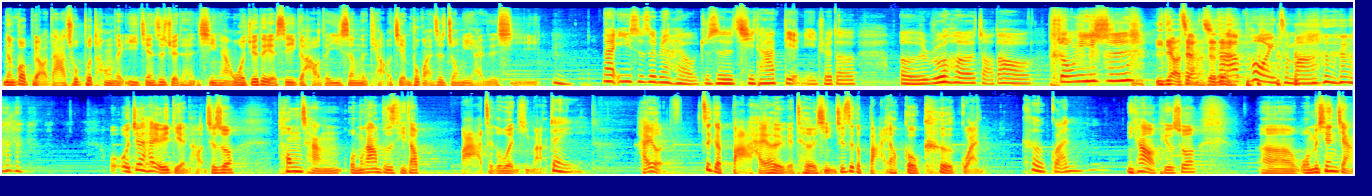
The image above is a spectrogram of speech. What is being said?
能够表达出不同的意见，是觉得很心安，我觉得也是一个好的医生的条件，不管是中医还是西医。嗯，那医师这边还有就是其他点，你觉得呃，如何找到中医师？一定要这样，其他 point 吗？我我觉得还有一点哈，就是说，通常我们刚刚不是提到把这个问题吗？对。还有这个把还要有一个特性，就这个把要够客观。客观。你看哦，比如说，呃，我们先讲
